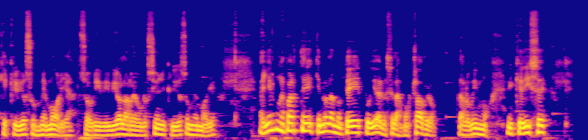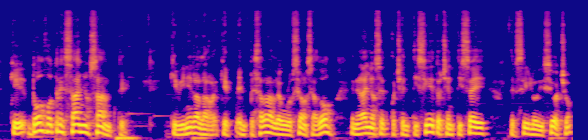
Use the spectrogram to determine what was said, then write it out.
que escribió sus memorias, sobrevivió a la revolución y escribió sus memorias, hay alguna parte que no la noté, podía haberse las mostrado, pero da lo mismo, en que dice que dos o tres años antes que viniera la, que empezara la revolución, o sea, dos, en el año 87, 86 del siglo XVIII,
